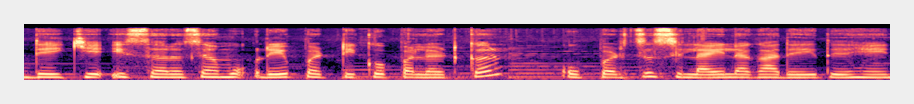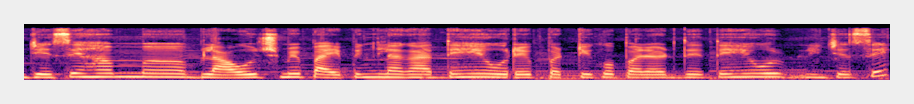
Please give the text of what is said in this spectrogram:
देखिए, इस तरह से हम रेप पट्टी को पलट कर ऊपर से सिलाई लगा देते हैं। जैसे हम ब्लाउज में पाइपिंग लगाते हैं और रेप पट्टी को पलट देते हैं और नीचे से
